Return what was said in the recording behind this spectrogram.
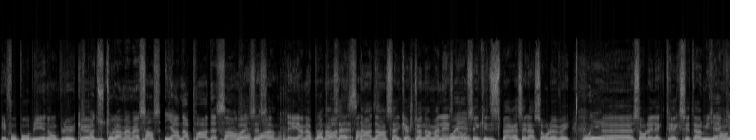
Et faut pas oublier non plus que. Pas du tout la même essence. Il n'y en a pas d'essence, Ouais, c'est ça. Il y en a pas, Il y a dans, pas celle, d'essence. dans, dans celle que je te nomme à l'instant Oui. aussi qui disparaît, c'est la Soul levée. Oui. Euh, Soul électrique, c'est terminé. on qui-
